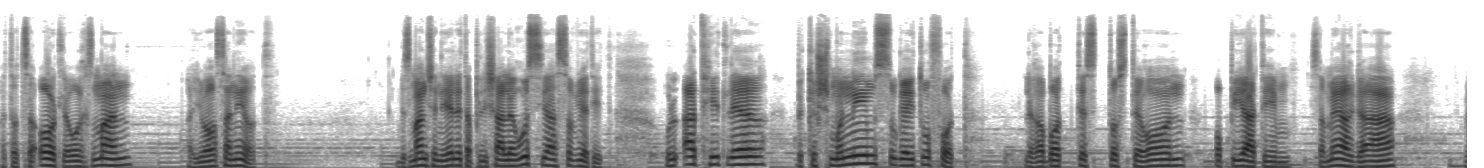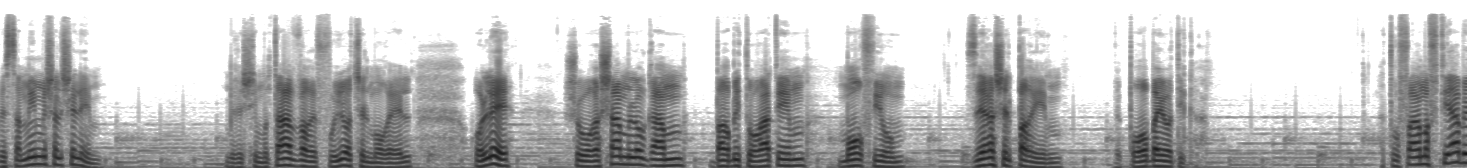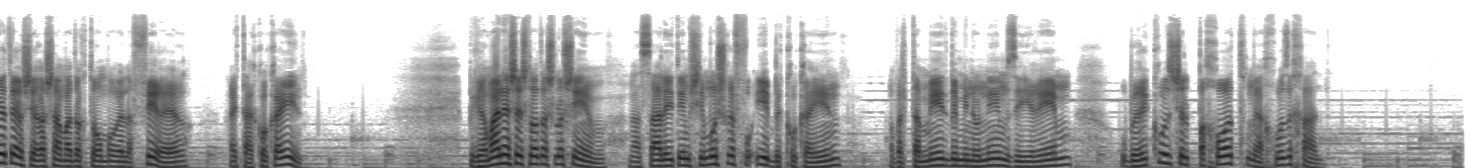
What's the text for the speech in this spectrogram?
התוצאות לאורך זמן היו הרסניות. בזמן שניהל את הפלישה לרוסיה הסובייטית, הולעט היטלר בכ-80 סוגי תרופות, לרבות טסטוסטרון, אופיאטים, סמי הרגעה וסמים משלשלים. מרשימותיו הרפואיות של מורל עולה שהוא רשם לו גם ברביטורטים, מורפיום, זרע של פרים ופרוביוטיקה. התרופה המפתיעה ביותר שרשם הדוקטור מורל לפירר הייתה קוקאין. בגרמניה של שנות ה-30 נעשה לעיתים שימוש רפואי בקוקאין, אבל תמיד במינונים זהירים ובריכוז של פחות מאחוז אחד.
